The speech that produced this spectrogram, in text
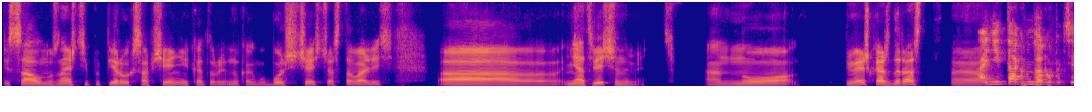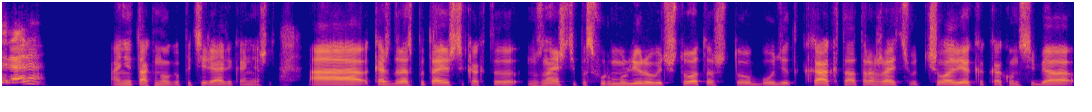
писал, ну, знаешь, типа первых сообщений, которые, ну, как бы большей частью оставались а, неотвеченными, а, но, понимаешь, каждый раз... А, Они так много потеряли? Они так много потеряли, конечно. А каждый раз пытаешься как-то, ну, знаешь, типа сформулировать что-то, что будет как-то отражать вот человека, как он себя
